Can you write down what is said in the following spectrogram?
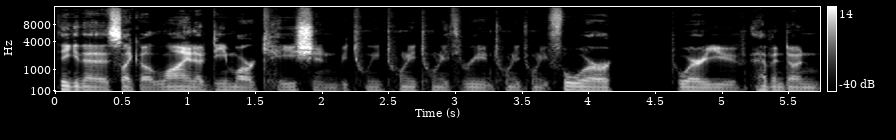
thinking that it's like a line of demarcation between 2023 and 2024 to where you haven't done,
